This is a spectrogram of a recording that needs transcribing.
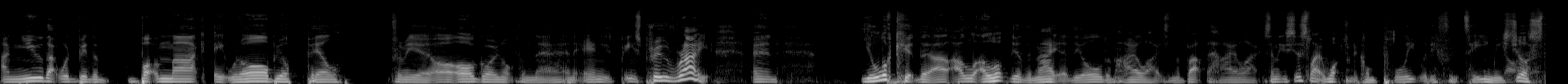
I knew that would be the bottom mark. It would all be uphill from here, all, all going up from there. And, and it's, it's proved right. And you look at the, I, I looked the other night at the Oldham highlights and the Batley highlights, and it's just like watching a completely different team. It's just,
